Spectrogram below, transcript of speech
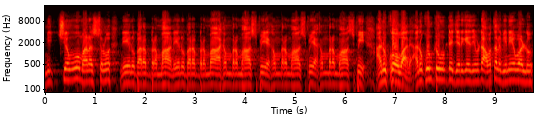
నిత్యము మనస్సులో నేను పరబ్రహ్మ నేను పరబ్రహ్మ అహం బ్రహ్మాస్మి అహం బ్రహ్మాస్మి అహం బ్రహ్మాస్మి అనుకోవాలి. అనుకుంటూ ఉంటే జరిగేది ఏమిటో? అవతల వినేవాళ్ళు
